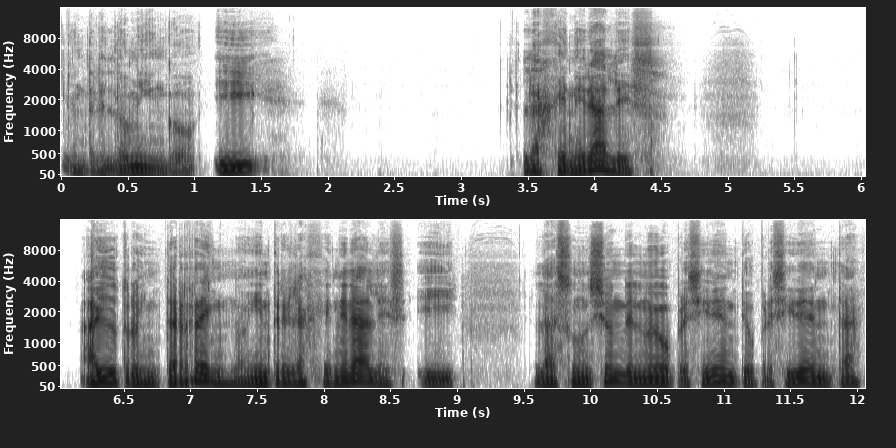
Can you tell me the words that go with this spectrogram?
entre el domingo y las generales, hay otro interregno. Y entre las generales y la asunción del nuevo presidente o presidenta,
